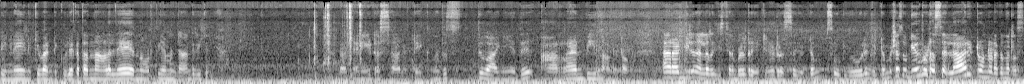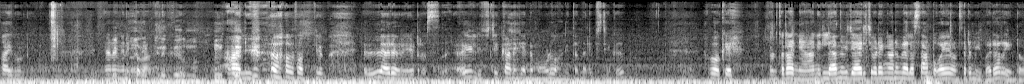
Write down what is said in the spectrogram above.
പിന്നെ എനിക്ക് വണ്ടിക്കൂലിയൊക്കെ തന്ന ആളല്ലേ എന്നോർത്ത് ഞാൻ മിണ്ടാണ്ടിരിക്കുന്നു. കേട്ടോ ഞാൻ ഈ ഡ്രസ്സാണ് ഇട്ടേക്കുന്നത്. ഇത് വാങ്ങിയത് ആർ ആൻഡ് ബി എന്നാണ് കേട്ടോ. ആർ ആൻഡ് ബിയിൽ നല്ല റീസണബിൾ റേറ്റിന് ഡ്രസ്സ് കിട്ടും. സ്റ്റുഡിയോയിലും കിട്ടും. പക്ഷേ സ്റ്റുഡിയോയിലെ ഡ്രസ്സ് എല്ലാവരും ഇട്ടുകൊണ്ട് നടക്കുന്ന ഡ്രസ്സ് ആയതുകൊണ്ട് ഞാൻ അങ്ങനെ സത്യം. എല്ലാവരും ഒരേ ഡ്രസ്സ് ഈ ലിപ്സ്റ്റിക് ആണെങ്കിൽ എന്റെ മോൾ വാങ്ങി തന്ന ലിപ്സ്റ്റിക്. അപ്പോൾ ഓക്കെ. ജോൺസേട്ടാ ഞാനില്ല എന്ന് വിചാരിച്ച് ഇവിടെ എങ്ങാനും വിലസാൻ പോയ ജോൺസേട്ടൻ വിവരം അറിയണ്ടോ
